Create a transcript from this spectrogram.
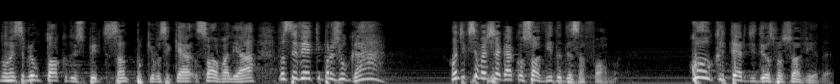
não recebeu um toque do Espírito Santo, porque você quer só avaliar. Você veio aqui para julgar. Onde é que você vai chegar com a sua vida dessa forma? Qual é o critério de Deus para a sua vida?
